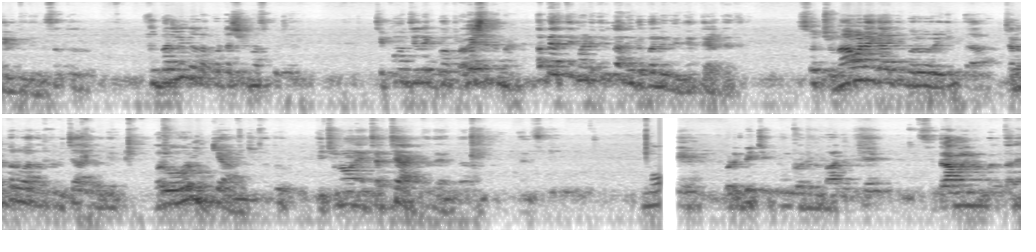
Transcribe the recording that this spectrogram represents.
ತಿಳಿದಿದ್ದೀನಿ ಸತ್ತು ಅಲ್ಲಿ ಬರಲಿಲ್ಲಲ್ಲ ಕೋಟ ಶ್ರೀನಿವಾಸ ಪೂಜಾರಿ ಚಿಕ್ಕಮಗಳೂರು ಜಿಲ್ಲೆಗೆ ಪ್ರವೇಶನೇ ಮಾಡಿ ಅಭ್ಯರ್ಥಿ ಮಾಡಿದ್ದೀನಿ, ನಾನು ಈಗ ಬಂದಿದ್ದೀನಿ ಅಂತ ಹೇಳ್ತಾ ಇದ್ದೀನಿ ಸೊ ಚುನಾವಣೆಗಾಗಿ ಬರುವವರಿಗಿಂತ ಜನಪರವಾದಂಥ ವಿಚಾರಗಳಿಗೆ ಬರುವವರು ಮುಖ್ಯ ಅನ್ನುವಂಥದ್ದು ಈ ಚುನಾವಣೆ ಚರ್ಚೆ ಆಗ್ತದೆ ಅಂತ ಅನಿಸಿಕೆ ಮೋದಿ ಉಡುಪಿ ಚಿಕ್ಕಮಗಳೂರಿನ ಭಾಗಕ್ಕೆ ಸಿದ್ದರಾಮಯ್ಯನವರು ಬರ್ತಾರೆ,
